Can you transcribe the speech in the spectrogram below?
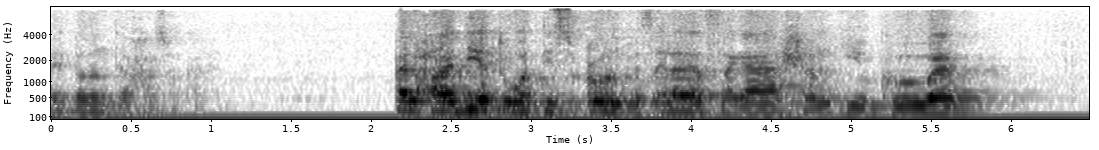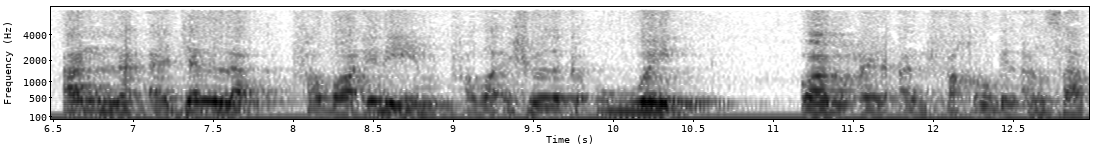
ay badan tahay waxaas oo kale. Alxaadiyatu watiscuun masalada sagaashan iyo koowaad. Ana ajala fadaa'ilihim fadaaishooda ka ugu weyn waa maxayna alfaqru bilansaab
